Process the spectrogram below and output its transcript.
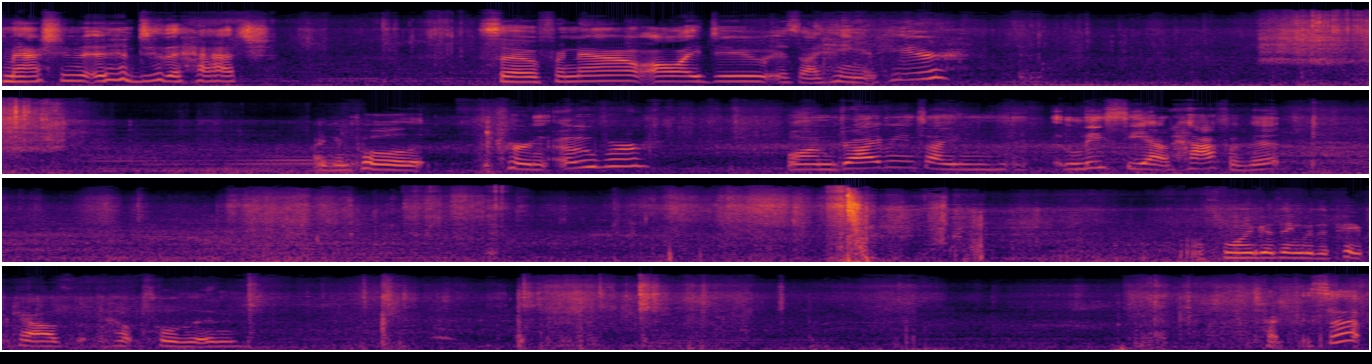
smashing it into the hatch. So for now, all I do is I hang it here. I can pull the curtain over while I'm driving so I can at least see out half of it. That's one good thing with the paper towels that helps hold it in. Tuck this up.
